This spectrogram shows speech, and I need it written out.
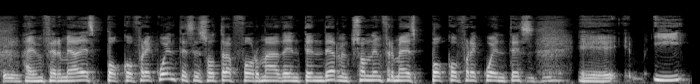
Sí. a enfermedades poco frecuentes. Es otra forma de entenderlo. Entonces, son enfermedades poco frecuentes eh, y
